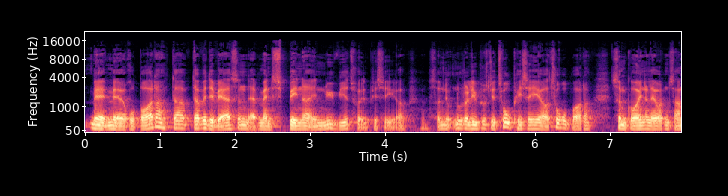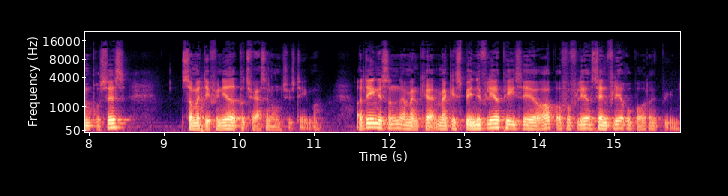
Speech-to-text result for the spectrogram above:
med, med robotter, der, der vil det være sådan, at man spænder en ny virtuel PC op. Så nu, nu er der lige pludselig to PC'er og to robotter, som går ind og laver den samme proces, som er defineret på tværs af nogle systemer. Og det er egentlig sådan, at man kan, man kan spænde flere PC'er op og få flere, sende flere robotter i byen.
